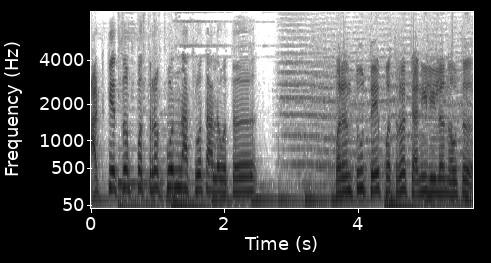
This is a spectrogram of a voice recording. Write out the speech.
अटकेचं पत्र कोण नाचवत आलं होतं? परंतु ते पत्र त्यांनी लिहिलं नव्हतं.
